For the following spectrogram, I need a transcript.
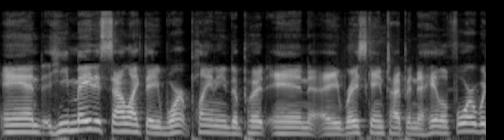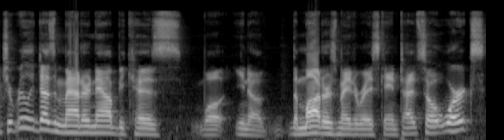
and he made it sound like they weren't planning to put in a race game type into Halo 4, which it really doesn't matter now because, well, you know, the modders made a race game type, so it works.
